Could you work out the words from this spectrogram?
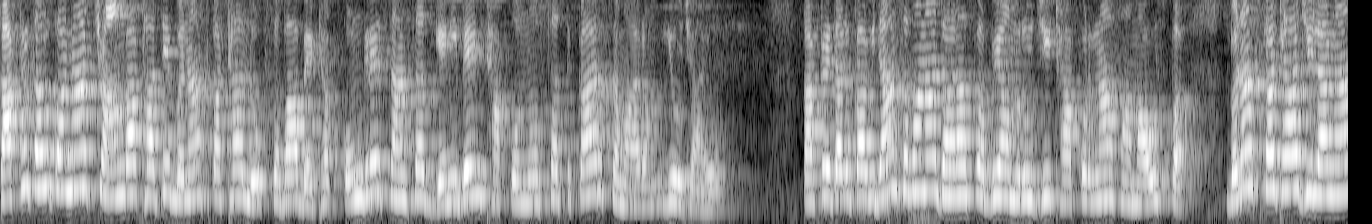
કાંકરી તાલુકાના ચાંગા ખાતે બનાસકાંઠા લોકસભા બેઠક કોંગ્રેસ સાંસદ ગેનીબેન ઠાકોરનો સત્કાર સમારંભ યોજાયો. કાંકરી તાલુકા વિધાનસભાના ધારાસભ્ય અમૃતજી ઠાકોરના ફાર્મ હાઉસ પર બનાસકાંઠા જિલ્લાના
